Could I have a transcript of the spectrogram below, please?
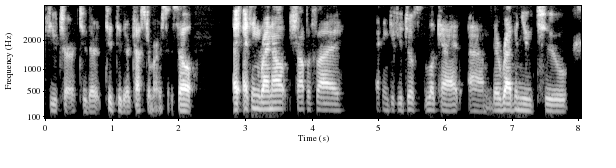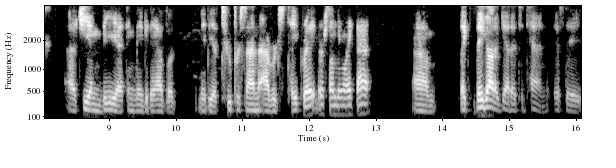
future to their to, to their customers. So I, I think right now Shopify, I think if you just look at um, their revenue to uh, GMV, I think maybe they have a maybe a two percent average take rate or something like that. Um, like they got to get it to ten if they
